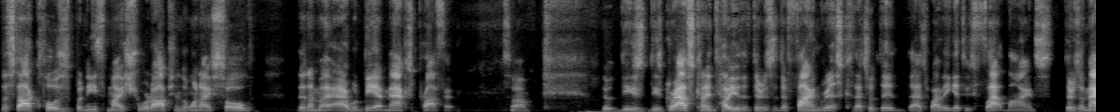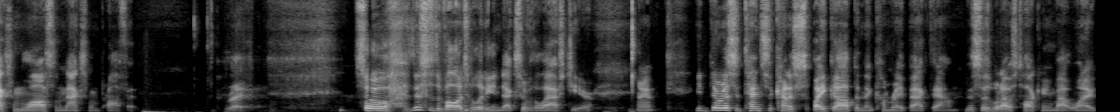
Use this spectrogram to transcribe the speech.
the stock closes beneath my short option, the one I sold, then I'm a, I would be at max profit. So th- these these graphs kind of tell you that there's a defined risk. That's what they that's why they get these flat lines. There's a maximum loss and a maximum profit. Right. So this is the volatility index over the last year. Right. You notice it tends to kind of spike up and then come right back down. This is what I was talking about why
